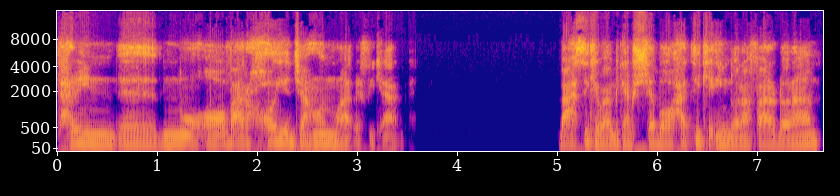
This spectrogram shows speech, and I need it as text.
ترین نوآورهای جهان معرفی کرده. بحثی که من میگم شباهتی که این دو نفر دارن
